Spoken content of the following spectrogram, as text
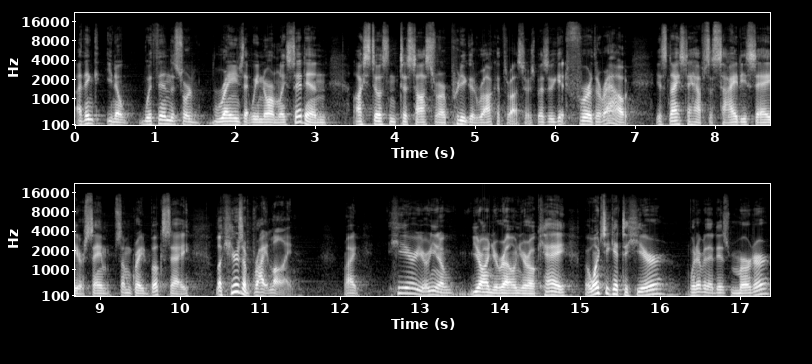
I think you know within the sort of range that we normally sit in, oxytocin testosterone are pretty good rocket thrusters. But as we get further out, it's nice to have society say or same, some great book say, look, here's a bright line, right? Here you're you know you're on your own, you're okay. But once you get to here, whatever that is, murder,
